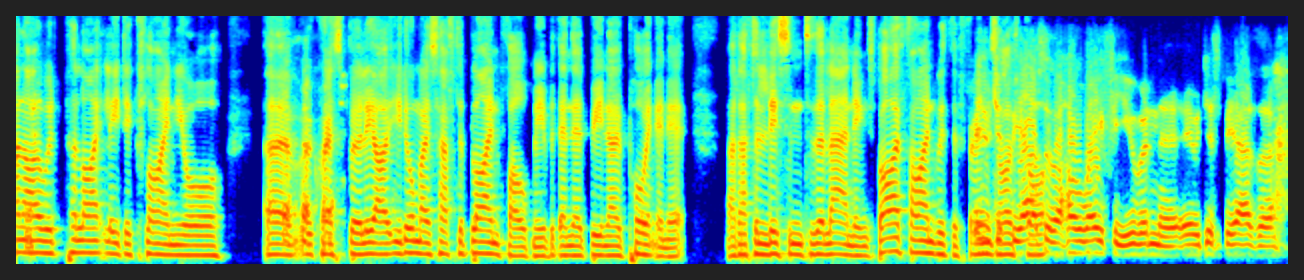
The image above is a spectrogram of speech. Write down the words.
and I would politely decline your um, request, Bully. you'd almost have to blindfold me, but then there'd be no point in it. I'd have to listen to the landings. But I find with the friends it would just I've be got, the whole way for you, wouldn't it? It would just be as a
